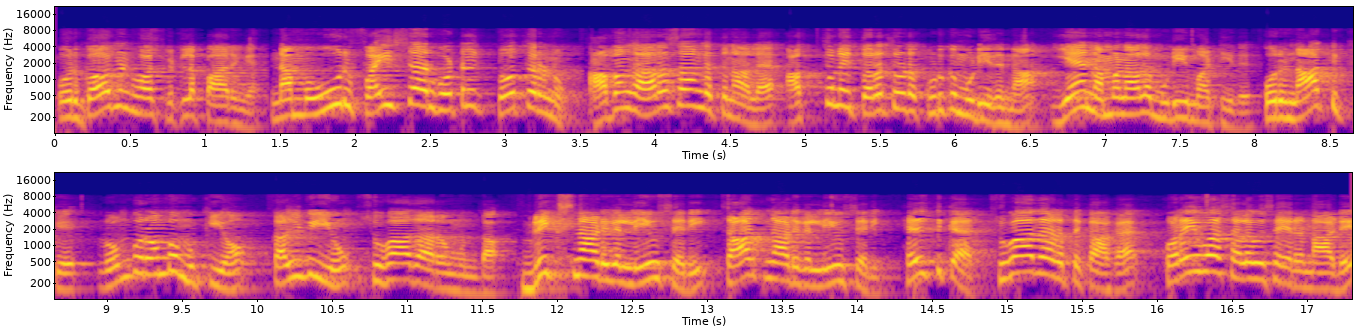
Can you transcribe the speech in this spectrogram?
ஒரு கவர்மெண்ட் ஹாஸ்பிட்டல பாருங்க. நம்ம ஊர் ஃபைவ் ஸ்டார் ஹோட்டல் தோத்தரணும். அவங்க அரசாங்கத்தினால அத்துணை தரத்தோட கொடுக்க முடியுதுன்னா ஏன் நம்மனால முடிய மாட்டேது? ஒரு நாட்டுக்கு ரொம்ப ரொம்ப முக்கியம் கல்வியும் சுகாதாரமும் தான். பிரிக்ஸ் நாடுகள்லயும் சரி சார்க் நாடுகள்லயும் சரி ஹெல்த் கேர் சுகாதாரத்துக்காக குறைவா செலவு செய்யற நாடு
